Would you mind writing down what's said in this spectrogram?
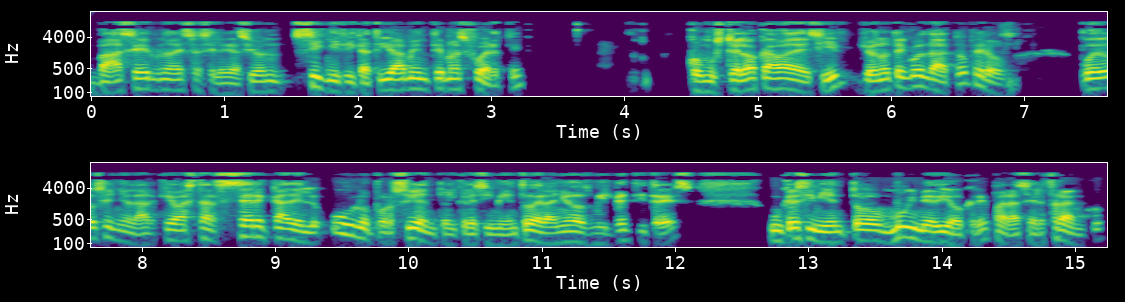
va a ser una desaceleración significativamente más fuerte. Como usted lo acaba de decir, yo no tengo el dato, pero puedo señalar que va a estar cerca del 1% el crecimiento del año 2023 un crecimiento muy mediocre, para ser franco,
